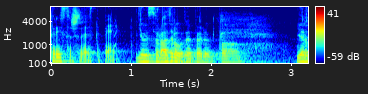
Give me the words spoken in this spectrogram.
360 stepeni. Je li se vratila u taj period? Pa... Jer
